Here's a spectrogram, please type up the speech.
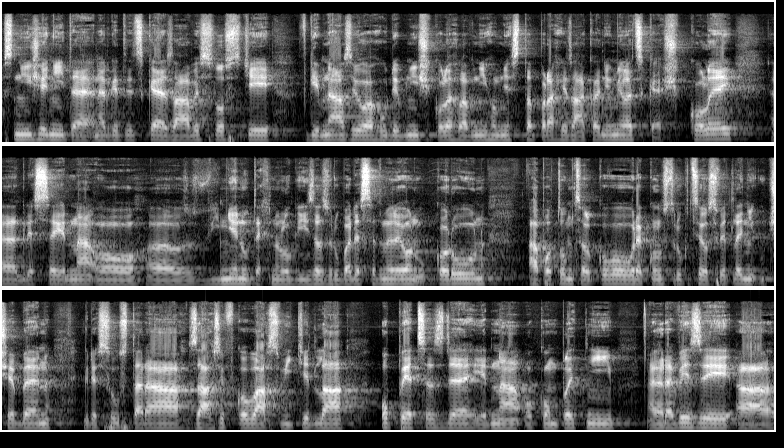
snížení té energetické závislosti v gymnáziu a hudební škole hlavního města Prahy základní umělecké školy, kde se jedná o výměnu technologií za zhruba 10 milionů korun a potom celkovou rekonstrukci osvětlení učeben, kde jsou stará zářivková svítidla. Opět se zde jedná o kompletní revizi a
